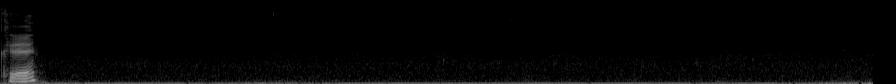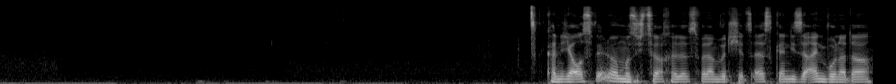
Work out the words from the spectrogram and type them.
Okay. Kann ich auswählen oder muss ich zu Achilles? Weil dann würde ich jetzt erst gerne diese Einwohner da.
